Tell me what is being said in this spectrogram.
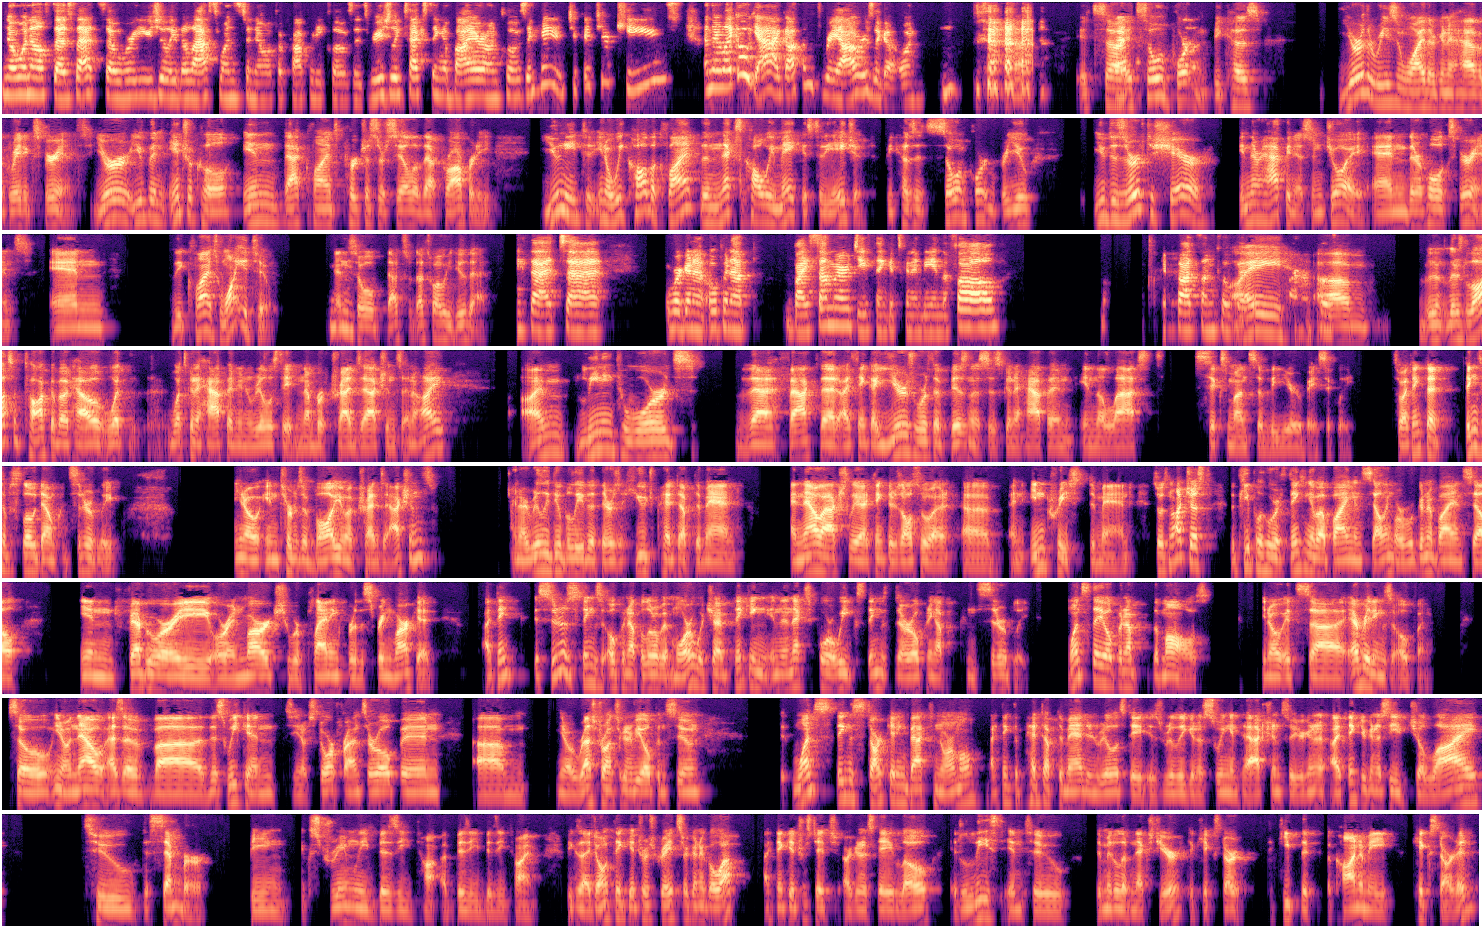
no one else does that. So we're usually the last ones to know if a property closes. We're usually texting a buyer on closing, hey, did you get your keys? And they're like, oh, yeah, I got them three hours ago. And yeah. It's uh, it's so important because you're the reason why they're going to have a great experience. You're you've been integral in that client's purchase or sale of that property. You need to, you know, we call the client. The next call we make is to the agent because it's so important for you. You deserve to share in their happiness and joy and their whole experience, and the clients want you to. Mm-hmm. And so that's that's why we do that. I think that uh, we're going to open up by summer. Do you think it's going to be in the fall? Your thoughts on COVID? I, um, there's lots of talk about how what what's going to happen in real estate number of transactions, and I I'm leaning towards the fact that I think a year's worth of business is going to happen in the last six months of the year, basically. So I think that things have slowed down considerably, you know, in terms of volume of transactions. And I really do believe that there's a huge pent up demand and now actually i think there's also a, a, an increased demand so it's not just the people who are thinking about buying and selling or we're going to buy and sell in february or in march who are planning for the spring market i think as soon as things open up a little bit more which i'm thinking in the next four weeks things are opening up considerably once they open up the malls you know it's uh, everything's open so you know now as of uh, this weekend you know storefronts are open um, you know restaurants are going to be open soon once things start getting back to normal, I think the pent up demand in real estate is really going to swing into action. So you're going to, I think you're going to see July to December being extremely busy, a busy, busy time because I don't think interest rates are going to go up. I think interest rates are going to stay low at least into the middle of next year to kickstart to keep the economy kickstarted.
